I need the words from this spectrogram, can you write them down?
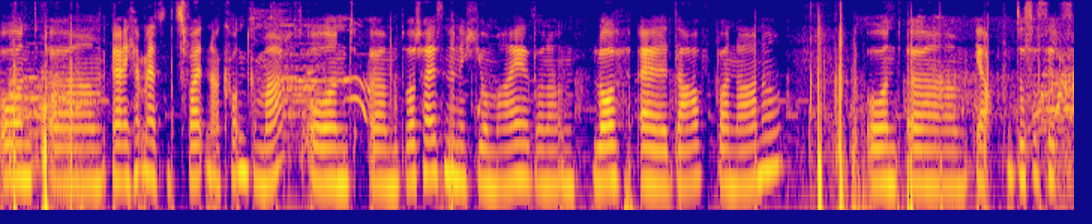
Und ähm, ja, ich habe mir jetzt einen zweiten Account gemacht. Und ähm, dort heißen wir nicht Yomai, sondern Lo äh, Darf Banane. Und ähm, ja, das ist jetzt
